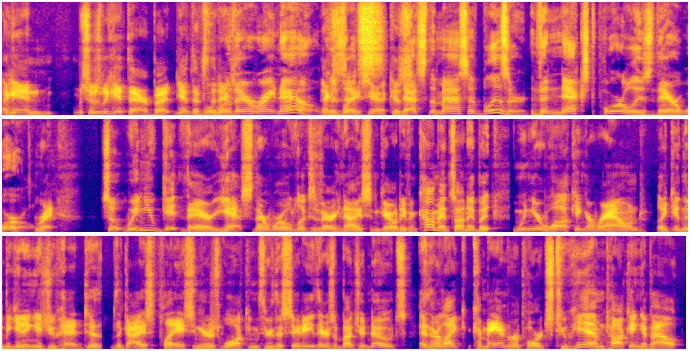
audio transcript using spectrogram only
Again, as soon as we get there, but yeah, that's Well, the we're there right now. next place, that's, yeah, 'cause- that's the massive blizzard. The next portal is their world. Right. So when you get there, yes, their world looks very nice, and Geralt even comments on it. But when you're walking around, like in the beginning, as you head to the guy's place and you're just walking through the city, there's a bunch of notes, and they're like command reports to him talking about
